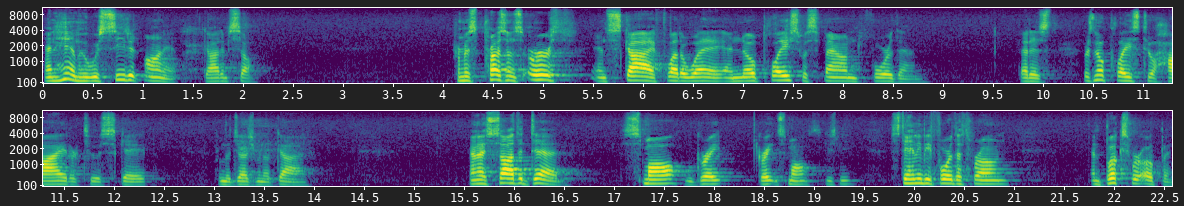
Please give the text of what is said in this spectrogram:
And him who was seated on it, God Himself. From His presence, earth and sky fled away, and no place was found for them. That is, there was no place to hide or to escape from the judgment of God. And I saw the dead, small and great, great and small, excuse me, standing before the throne, and books were open.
